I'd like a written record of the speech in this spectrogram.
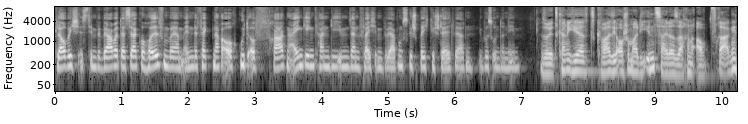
glaube ich, ist dem Bewerber das sehr geholfen, weil er im Endeffekt nachher auch gut auf Fragen eingehen kann, die ihm dann vielleicht im Bewerbungsgespräch gestellt werden über das Unternehmen. So, jetzt kann ich jetzt quasi auch schon mal die Insider-Sachen abfragen.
